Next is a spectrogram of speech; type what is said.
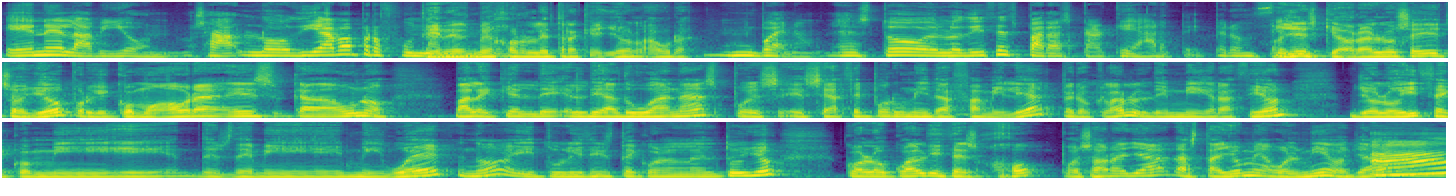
en el avión. O sea, lo odiaba profundamente. Tienes mejor letra que yo, Laura. Bueno, esto lo dices para escaquearte, pero en fin. Oye, es que ahora los he hecho yo, porque como ahora es cada uno Vale, que el de, el de aduanas pues eh, se hace por unidad familiar, pero claro, el de inmigración yo lo hice con mi, desde mi, web, ¿no? Y tú lo hiciste con el, tuyo, con lo cual dices, jo, pues ahora ya hasta yo me hago el mío. Ya, ah,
